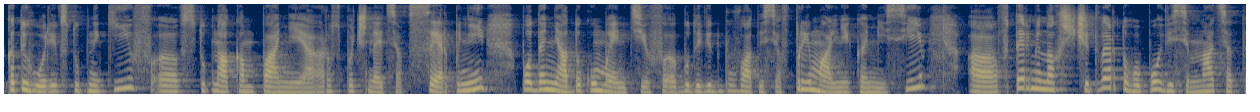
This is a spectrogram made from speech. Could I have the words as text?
категорії вступників вступна кампанія розпочнеться в серпні. Подання документів буде відбуватися в приймальній комісії в термінах з 4 по 18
